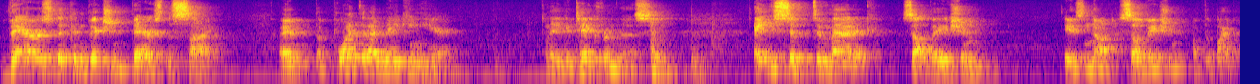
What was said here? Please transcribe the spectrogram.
There's the conviction, there's the sign. And the point that I'm making here, that you can take from this, asymptomatic salvation is not salvation of the Bible.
